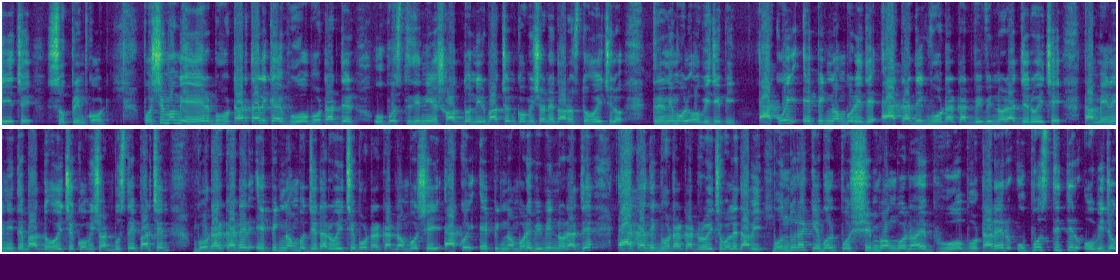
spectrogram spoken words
দিয়েছে সুপ্রিম কোর্ট। পশ্চিমবঙ্গের ভোটার তালিকায় ভুয়ো ভোটারদের উপস্থিতি নিয়ে সদ্য নির্বাচন কমিশনে দ্বারস্থ হয়েছিল তৃণমূল ও বিজেপি। একই এপিক নম্বরে যে একাধিক ভোটার কার্ড বিভিন্ন রাজ্যে রয়েছে তা মেনে নিতে বাধ্য হয়েছে কমিশন। বুঝতেই পারছেন? ভোটার কার্ডের এপিক নম্বর যেটা রয়েছে, ভোটার কার্ড নম্বর, সেই একই এপিক নম্বরে বিভিন্ন রাজ্যে একাধিক ভোটার কার্ড রয়েছে বলে দাবি। বন্ধুরা, কেবল পশ্চিমবঙ্গ নয়, ভুয়ো ভোটারের উপস্থিতির অভিযোগ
